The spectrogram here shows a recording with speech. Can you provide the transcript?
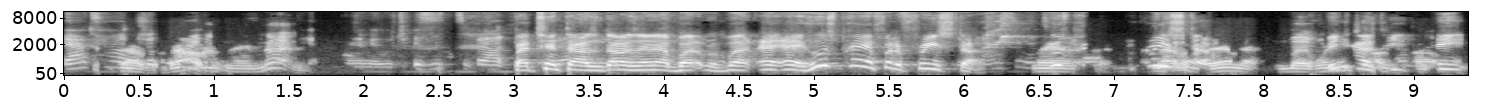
That's how Joe Biden ain't nothing. Which is it's about by ten thousand dollars ain't that, but but hey, hey, who's paying for the free stuff? Man, free stuff? But because he, he,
